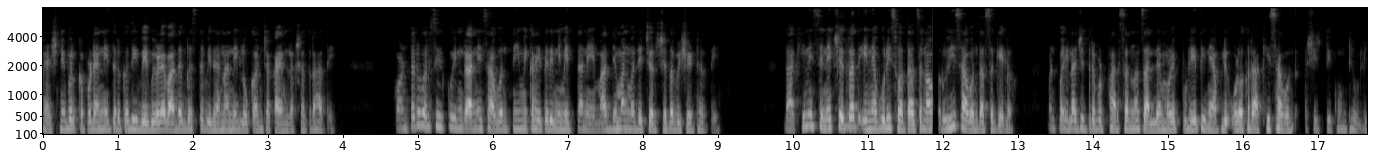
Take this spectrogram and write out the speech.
फॅशनेबल कपड्यांनी तर कधी वेगवेगळ्या वादग्रस्त विधानांनी लोकांच्या कायम लक्षात राहते. कॉन्ट्रवर्सी क्वीन राणी सावंत नेहमी काहीतरी निमित्ताने माध्यमांमध्ये चर्चेचा विषय ठरते. राखीने सिनेक्षेत्रात येण्यापूर्वी स्वतःचं नाव रुही सावंत असं केलं. पण पहिला चित्रपट फारसा न चालल्यामुळे पुढे तिने आपली ओळख राखी सावंत अशी टिकून ठेवली.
